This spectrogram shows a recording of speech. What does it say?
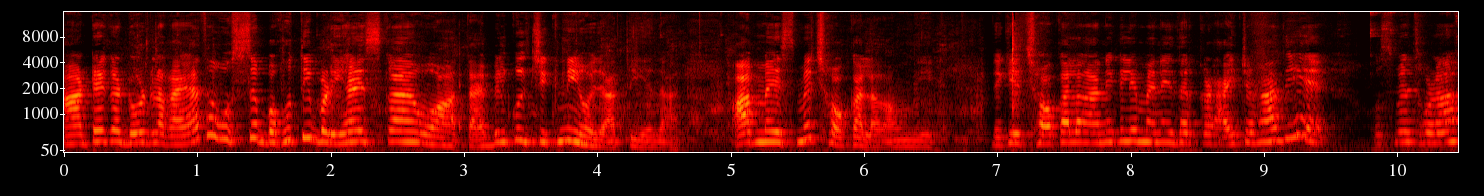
आटे का डोड लगाया था, उससे बहुत ही बढ़िया इसका वो आता है। बिल्कुल चिकनी हो जाती है दाल। अब मैं इसमें छौका लगाऊँगी। देखिए, छौका लगाने के लिए मैंने इधर कढ़ाई चढ़ा दी है। उसमें थोड़ा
